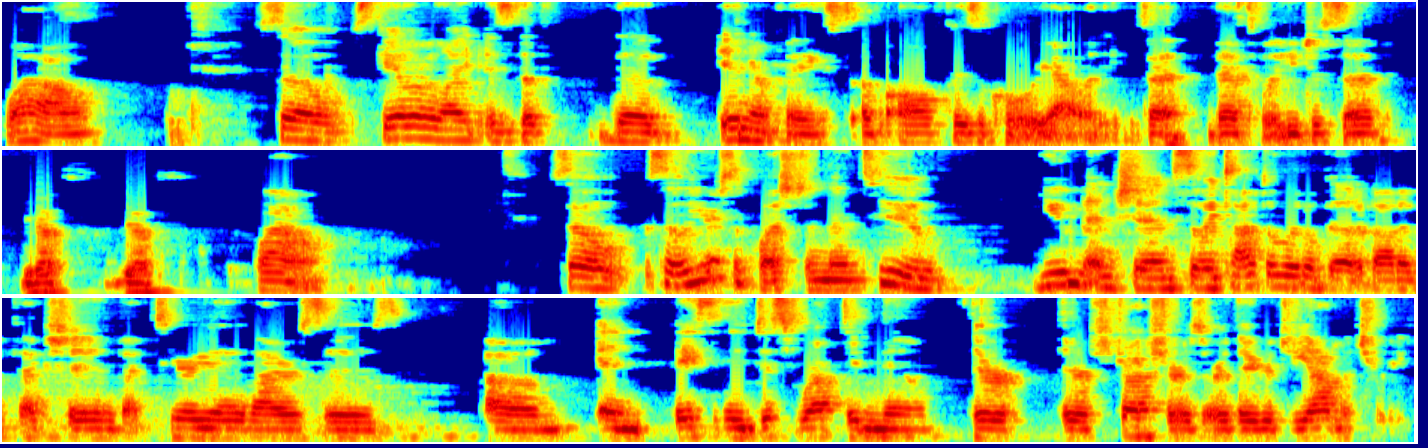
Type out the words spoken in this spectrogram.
Wow. So scalar light is the the interface of all physical reality. Is that that's what you just said? Yes, yes. Wow. So so here's a question then too. You mentioned so we talked a little bit about infection, bacteria, viruses, um, and basically disrupting them, their their structures or their geometry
